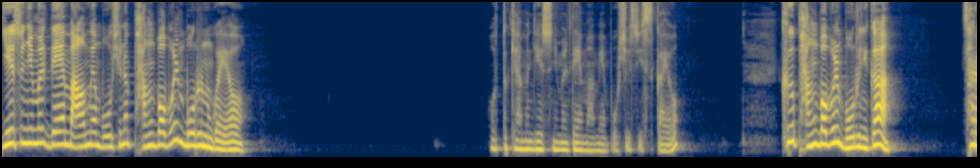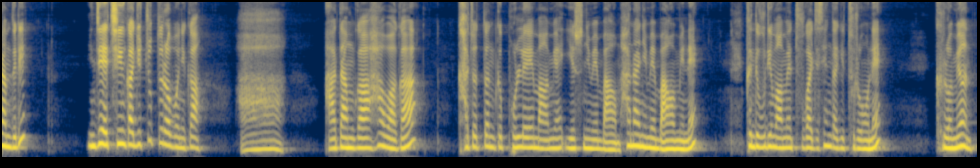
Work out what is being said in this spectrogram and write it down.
예수님을 내 마음에 모시는 방법을 모르는 거예요. 어떻게 하면 예수님을 내 마음에 모실 수 있을까요? 그 방법을 모르니까 사람들이 이제 지금까지 쭉 들어보니까 아, 아담과 하와가 가졌던 그 본래의 마음이 예수님의 마음, 하나님의 마음이네. 근데 우리 마음에 두 가지 생각이 들어오네. 그러면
